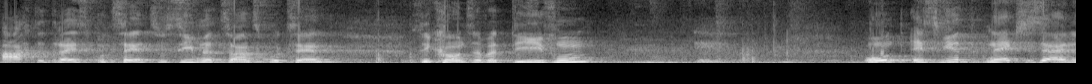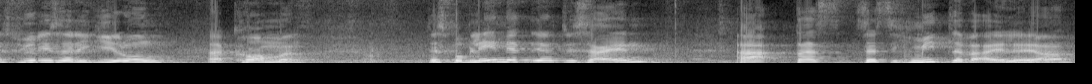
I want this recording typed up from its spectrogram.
38% zu 27% die Konservativen. Und es wird nächstes Jahr eine Syriza-Regierung äh, kommen. Das Problem wird irgendwie sein, äh, dass, dass sich mittlerweile ja,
